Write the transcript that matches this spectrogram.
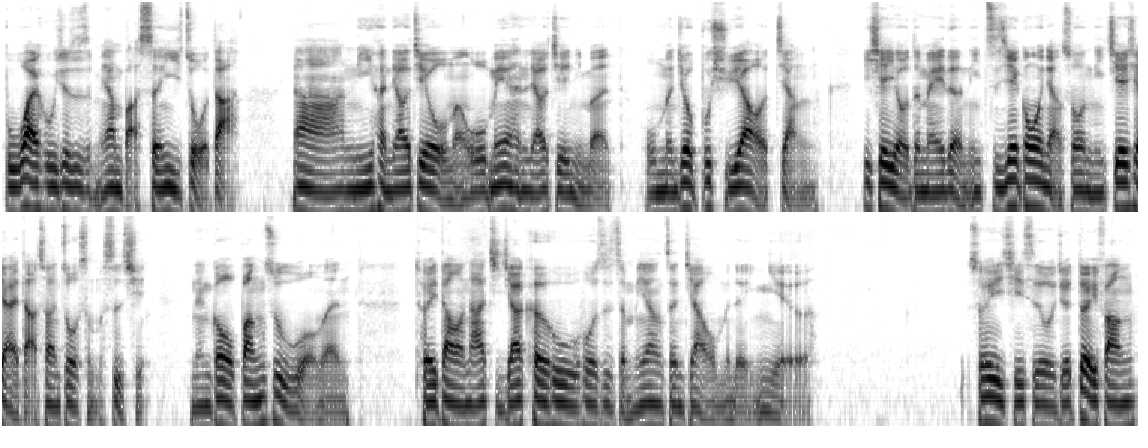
不外乎就是怎么样把生意做大。那你很了解我们，我们也很了解你们，我们就不需要讲一些有的没的。你直接跟我讲说，你接下来打算做什么事情，能够帮助我们推到哪几家客户，或是怎么样增加我们的营业额。所以其实我觉得对方。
